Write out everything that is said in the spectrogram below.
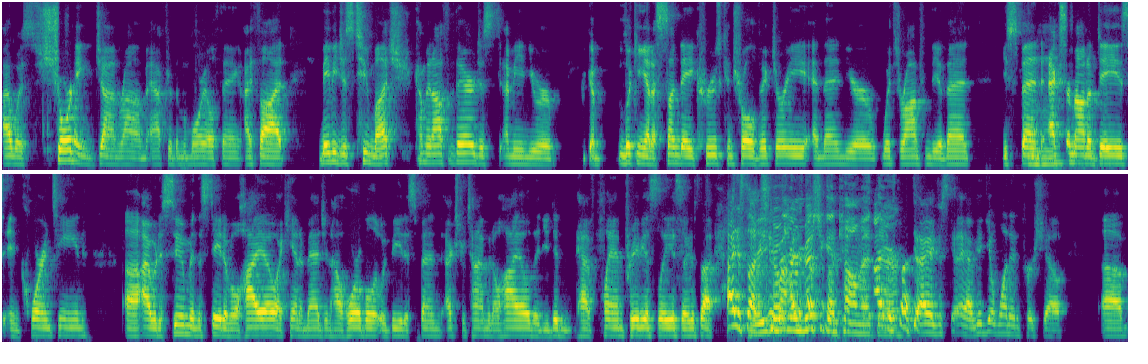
I was shorting Jon Rahm after the Memorial thing. I thought maybe just too much coming off of there. Just, I mean, you were looking at a Sunday cruise control victory, and then you're withdrawn from the event. You spend mm-hmm. X amount of days in quarantine. Uh, I would assume in the state of Ohio, I can't imagine how horrible it would be to spend extra time in Ohio that you didn't have planned previously. So I just thought, I just thought, you go, your Michigan comment there. I just thought, I just, yeah, I'm gonna get one in per show. Um,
